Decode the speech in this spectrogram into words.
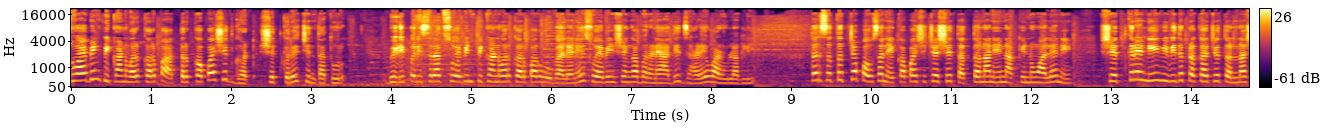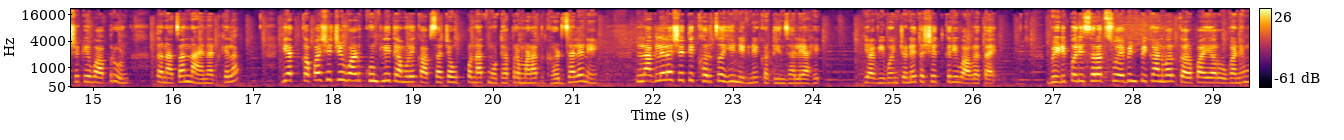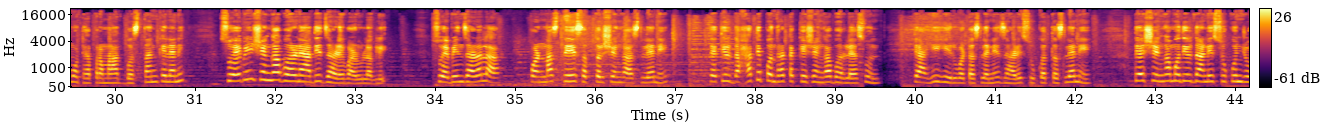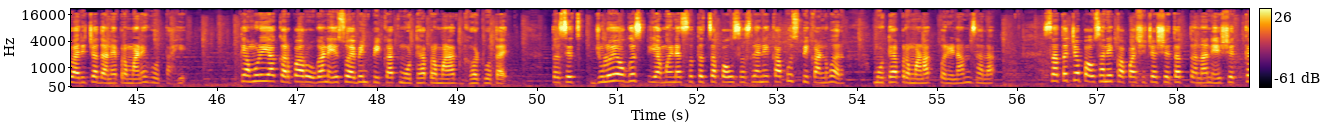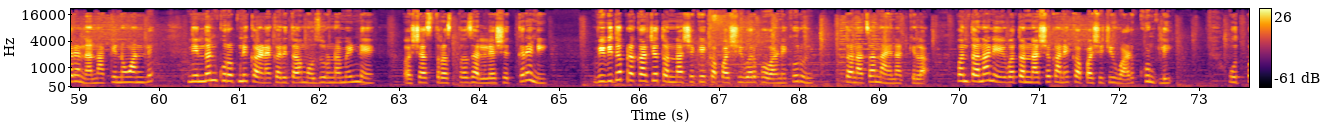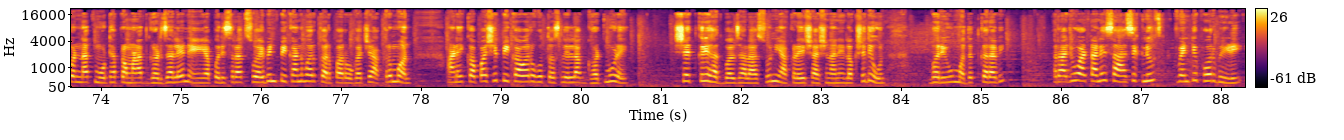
Soybean पिकांवर करपा तर कपाशीत घट शेतकरी चिंतातूर. भिडी परिसरात सोयाबीन पिकांवर करपा रोग आल्याने सोयाबीन शेंगा भरण्याआधी झाडे वाढू लागली. तर सततच्या पावसाने कपाशीच्या शेतात तणाने नाकीनऊ आल्याने शेतकऱ्यांनी विविध प्रकारचे तणनाशके वापरून तणाचा नायनाट केला. यात कपाशीची वाढ खुंटली त्यामुळे कापसाच्या उत्पन्नात मोठ्या प्रमाणात घट झाल्याने लागलेला शेती खर्चही निघणे कठीण झाले आहे. या विवंचनेत शेतकरी वावरत आहे. भिडी परिसरात सोयाबीन पिकांवर करपा या रोगाने मोठ्या प्रमाणात बस्तान केल्याने सोयाबीन शेंगा भरण्याआधी झाडे वाढू लागली. सोयाबीन झाडाला पन्नास ते सत्तर शेंगा असल्याने त्यातील दहा ते पंधरा टक्के शेंगा भरल्या असून त्याही हिरवट असल्याने झाडे सुकत असल्याने त्या शेंगामधील दाणे सुकून ज्वारीच्या दाण्याप्रमाणे होत आहे. त्यामुळे या करपा रोगाने सोयाबीन पिकात मोठ्या प्रमाणात घट होत आहे. तसेच जुलै ऑगस्ट या महिन्यात सततचा पाऊस असल्याने कापूस पिकांवर मोठ्या प्रमाणात परिणाम झाला. सततच्या पावसाने कपाशीच्या शेतात तणाने शेतकऱ्यांना नाकीनऊ आणले निंदन खुरपणी करण्याकरिता मजूर न मिळणे अशाच त्रस्त झालेल्या शेतकऱ्यांनी विविध प्रकारचे तणनाशके कपाशीवर फवारणी करून तणाचा नायनाट केला. पण तणाने व तणनाशकाने कपाशीची वाढ खुंटली. उत्पन्नात मोठ्या प्रमाणात घट झाल्याने या परिसरात सोयाबीन पिकांवर करपा रोगाचे आक्रमण आणि कपाशी पिकावर होत असलेल्या घटमुळे शेतकरी हतबल झाला असून याकडे शासनाने लक्ष देऊन भरीव मदत करावी. राजू वाटाणे साहसिक न्यूज ट्वेंटी फोर भिडी.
